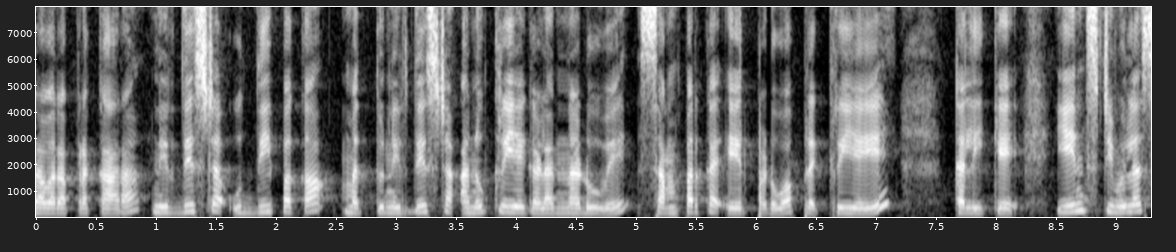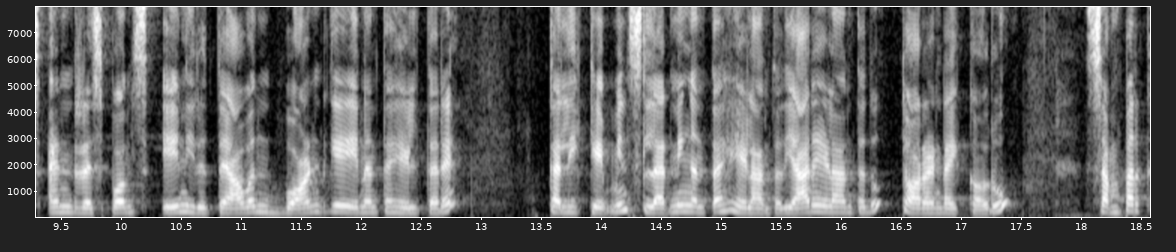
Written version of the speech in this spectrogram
ರವರ ಪ್ರಕಾರ ನಿರ್ದಿಷ್ಟ ಉದ್ದೀಪಕ ಮತ್ತು ನಿರ್ದಿಷ್ಟ ಅನುಕ್ರಿಯೆಗಳ ನಡುವೆ ಸಂಪರ್ಕ ಏರ್ಪಡುವ ಪ್ರಕ್ರಿಯೆಯೇ ಕಲಿಕೆ. ಏನು ಸ್ಟಿಮ್ಯುಲಸ್ ಆ್ಯಂಡ್ ರೆಸ್ಪಾನ್ಸ್ ಏನಿರುತ್ತೆ, ಆ ಒಂದು ಬಾಂಡ್ಗೆ ಏನಂತ ಹೇಳ್ತಾರೆ? ಕಲಿಕೆ ಮೀನ್ಸ್ ಲರ್ನಿಂಗ್ ಅಂತ ಹೇಳೋ ಅಂಥದ್ದು ಯಾರು ಹೇಳೋ ಅಂಥದ್ದು ಥಾರಂಡೈಕ್ ಅವರು. ಸಂಪರ್ಕ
